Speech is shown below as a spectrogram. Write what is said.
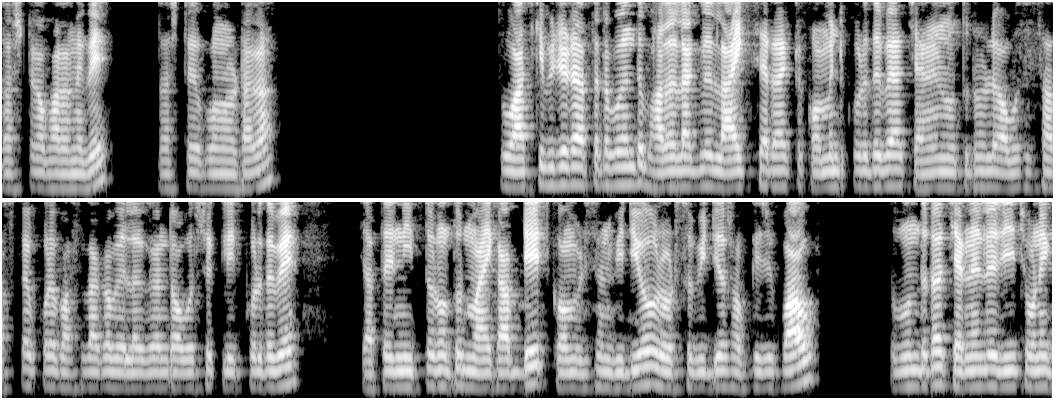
দশ টাকা ভাড়া নেবে, দশ টাকা পনেরো টাকা। তো আজকে ভিডিওটা এতটা পর্যন্ত। ভালো লাগলে লাইক শেয়ার আর একটা কমেন্ট করে দেবে। আর চ্যানেল নতুন হলে অবশ্যই সাবস্ক্রাইব করে পাশে থাকা বেল আইকনটা অবশ্যই ক্লিক করে দেবে। যাতে নিত্য নতুন mic update competition video road show video সব কিছু পাও। তো বন্ধুরা চ্যানেলের রিচ অনেক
